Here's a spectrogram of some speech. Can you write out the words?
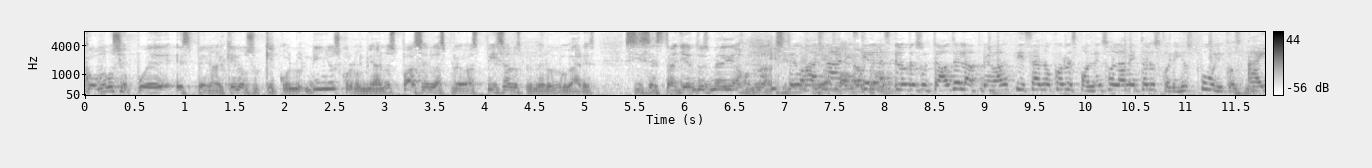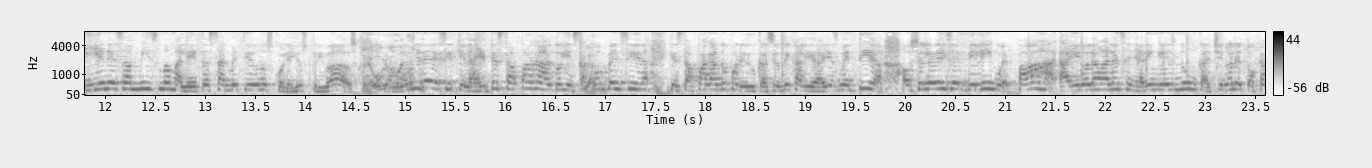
¿Cómo se puede esperar que, los, que colo- niños colombianos pasen las pruebas PISA en los primeros lugares si se está yendo es media jornada? Pero Hassan, es que las- los resultados de la prueba PISA no corresponden solamente a los colegios públicos. Ahí en esa misma maleta están metidos los colegios privados. Peor Lo cual aún. quiere decir que la gente está pagando y está convencida que está pagando por educación de calidad y es mentira. A usted le dice bilingüe, paja, ahí no le van a enseñar inglés nunca. Al chino le toca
